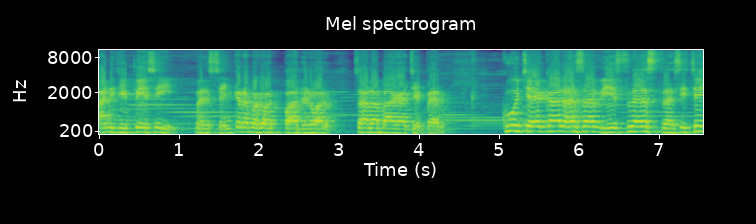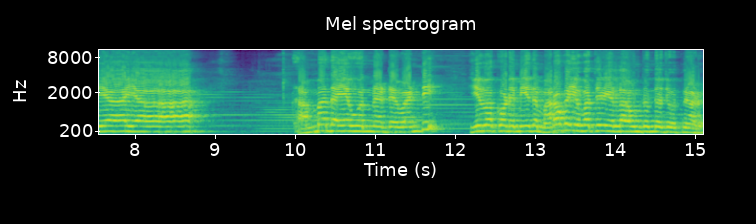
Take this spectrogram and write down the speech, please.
అని చెప్పేసి మరి శంకర భగవత్పాదులు వారు చాలా బాగా చెప్పారు. కుచకలస కలస విస్రస్త అమ్మ దయ ఉన్నటువంటి యువకుడి మీద మరొక యువతి ఎలా ఉంటుందో చూస్తున్నాడు.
